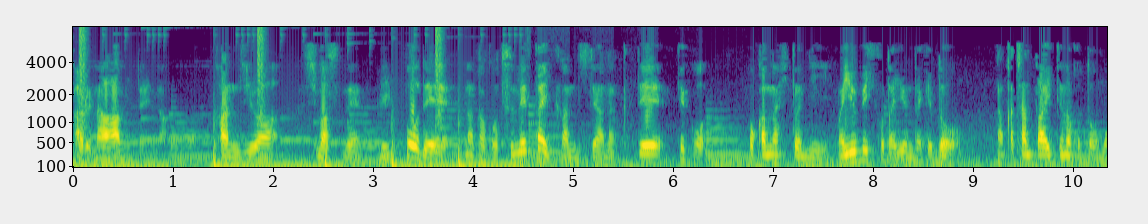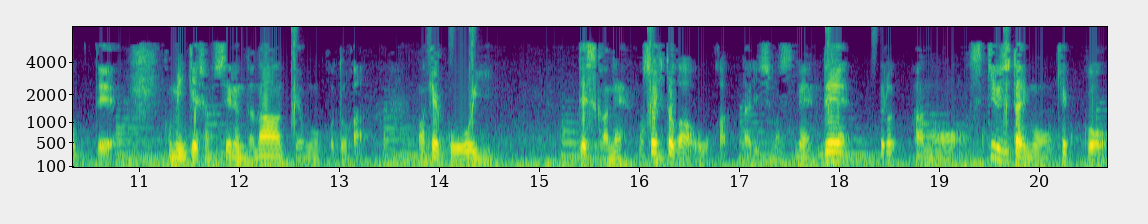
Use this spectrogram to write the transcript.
あるなみたいな感じはしますね。一方で、なんかこう冷たい感じではなくて、結構他の人に、まあ、言うべきことは言うんだけど、なんかちゃんと相手のことを思ってコミュニケーションしてるんだなって思うことが、まあ、結構多いですかね。そういう人が多かったりしますね。で、プロあの、スキル自体も結構、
